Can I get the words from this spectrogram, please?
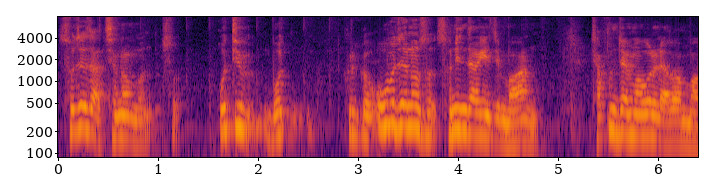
소재 자체는 뭐 소- 어떻게 뭐 그러니까 오브제는 서- 선인장이지만 작품 제목을 내가 뭐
